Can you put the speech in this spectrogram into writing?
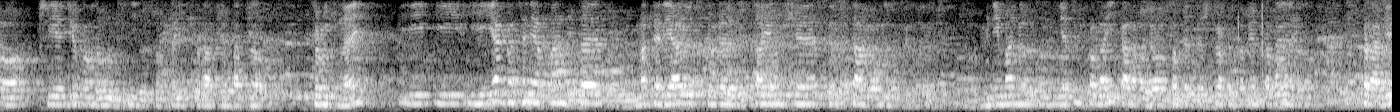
o przyjęciu pełnomocnictwa w tej sprawie bardzo trudnej? I, i, I jak ocenia Pan te materiały, które stają się podstawą w mniemaniu nie tylko laika, ale może osoby też trochę zorientowanej w sprawie,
